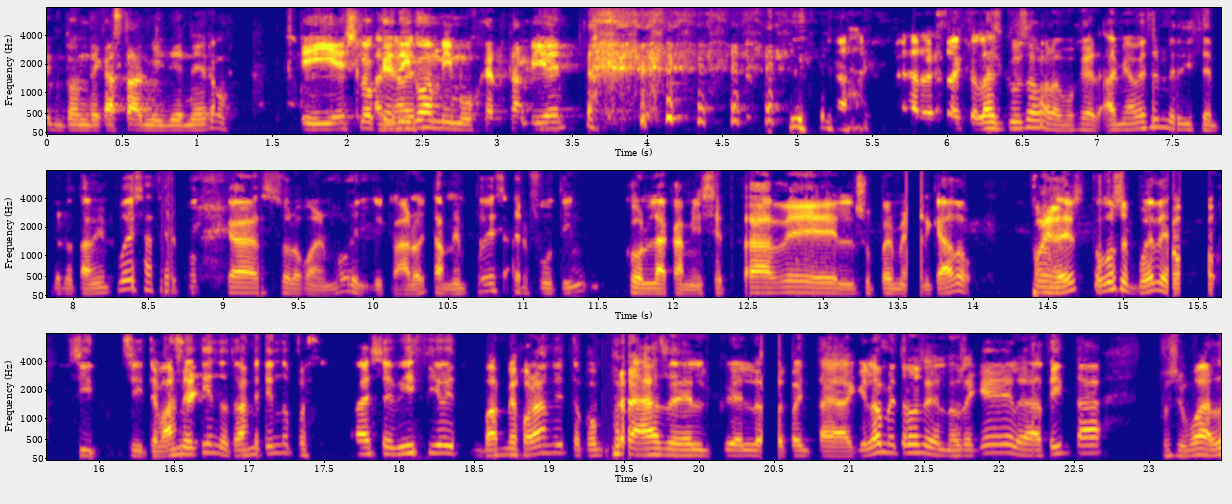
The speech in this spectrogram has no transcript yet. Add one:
donde gastar mi dinero. Y es lo que digo a mi mujer también. Claro, exacto, la excusa para la mujer. A mí a veces me dicen, pero también puedes hacer podcast solo con el móvil. Y claro, también puedes hacer footing con la camiseta del supermercado. Puedes, todo se puede. Si, si te vas metiendo, te vas metiendo, pues a ese vicio y vas mejorando y te compras el, el 50 kilómetros, el no sé qué, la cinta, pues igual.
